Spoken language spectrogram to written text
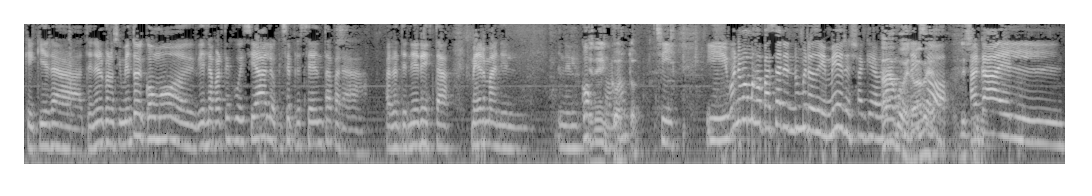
que quiera tener conocimiento de cómo es la parte judicial o que se presenta para, para tener esta merma en el, en el costo. En el costo. Sí. Y bueno, vamos a pasar el número de MER, ya que hablamos ah, de eso. Acá el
